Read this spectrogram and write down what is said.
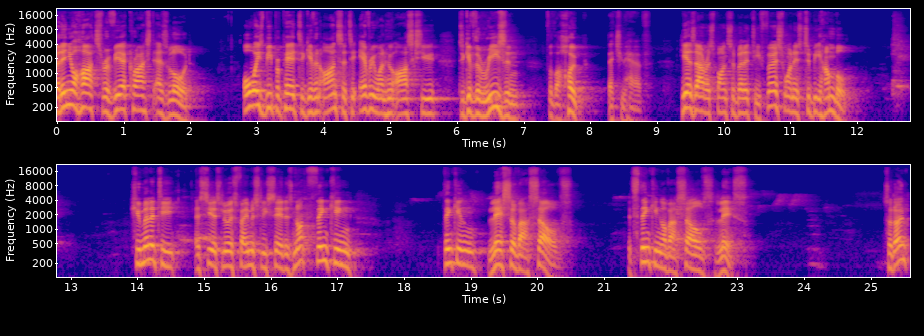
But in your hearts, revere Christ as Lord. Always be prepared to give an answer to everyone who asks you to give the reason for the hope that you have. Here's our responsibility. First one is to be humble. Humility, as C.S. Lewis famously said, is not thinking, thinking less of ourselves, it's thinking of ourselves less. So don't,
